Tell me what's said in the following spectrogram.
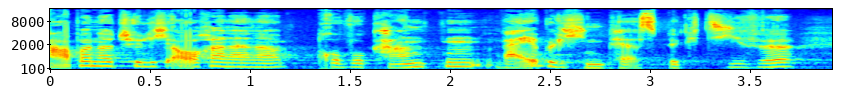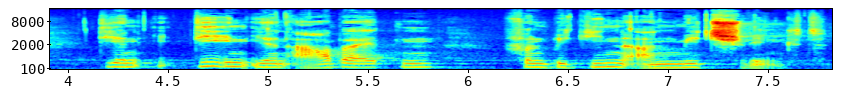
aber natürlich auch an einer provokanten weiblichen Perspektive, die in, die in ihren Arbeiten von Beginn an mitschwingt.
